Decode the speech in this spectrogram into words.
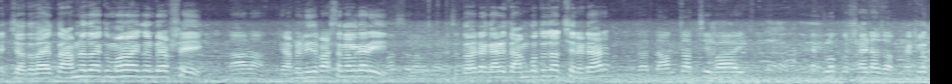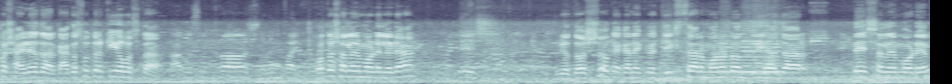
আচ্ছা দাদা একদম আপনি তো একদম মনে হয় একজন ব্যবসায়িক। আপনি নিজে পার্সোনাল গাড়ি? আচ্ছা তো এটা গাড়ির দাম কত যাচ্ছেন এটার? দাম চাচ্ছি ভাই এক লক্ষ ষাট হাজার। এক লক্ষ ষাট হাজার। কাগজপত্র কি অবস্থা? কাগজপত্র শোরুম ভাই কত সালের মডেল এটা? প্রিয় দর্শক এখানে একটা জিক্সার মনোটন দুই হাজার তেইশ সালের মডেল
